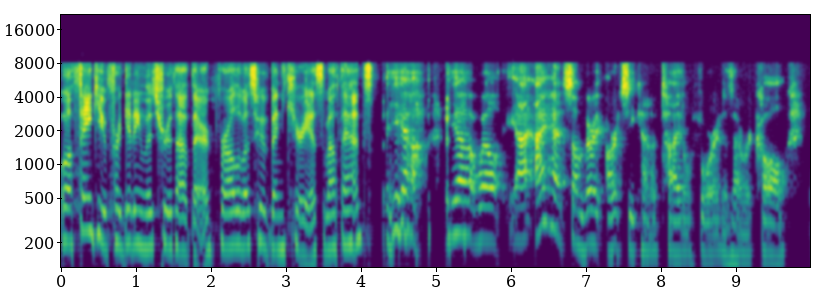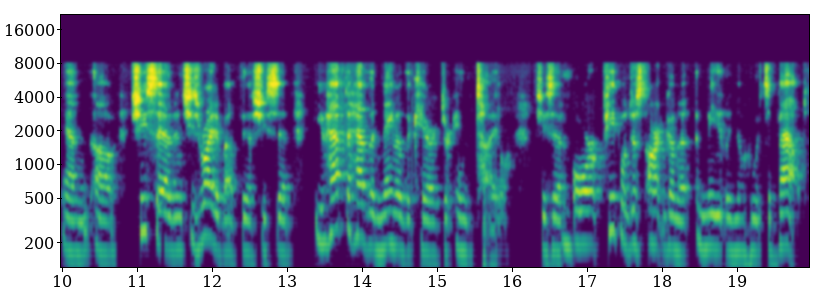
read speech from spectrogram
well, thank you for getting the truth out there for all of us who have been curious about that. yeah, yeah. Well, I, I, had some very artsy kind of title for it, as I recall. And uh, she said, and she's right about this, she said, you have to have the name of the character in the title. She said, mm-hmm. or people just aren't going to immediately know who it's about.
